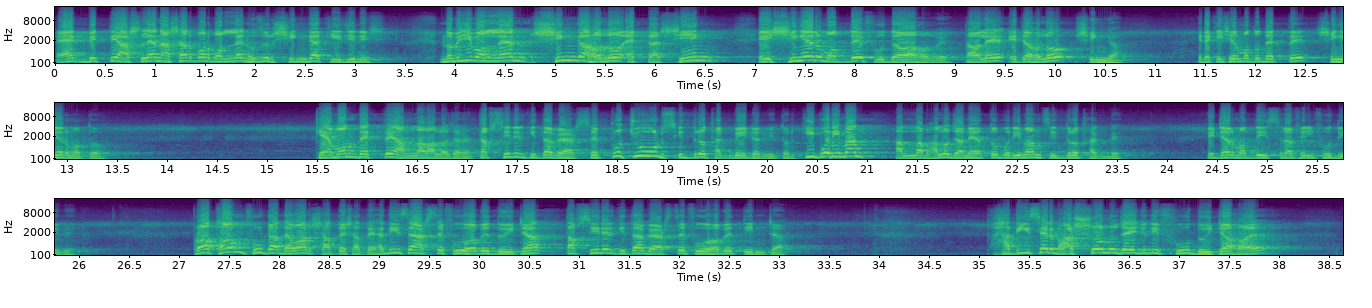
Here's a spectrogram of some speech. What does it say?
এক ব্যক্তি আসলেন, আসার পর বললেন, হুজুর, সিংহা কি জিনিস? নবীজি বললেন, সিংহা হলো একটা সিং, এই সিংয়ের মধ্যে ফু দেওয়া হবে। তাহলে এটা হলো সিংহা। এটা কিসের মতো দেখতে? সিংয়ের মতো। কেমন দেখতে? আল্লাহ ভালো জানেন। তাফসিরের কিতাবে আসছে, প্রচুর ছিদ্র থাকবে এটার ভিতর। কি পরিমাণ? আল্লাহ ভালো জানে, এত পরিমাণ ছিদ্র থাকবে। এটার মধ্যে ইসরাফিল ফু দিবে। প্রথম ফুটা দেওয়ার সাথে সাথে, হাদিসে আসছে ফু হবে দুইটা, তাফসিরের কিতাবে আসছে ফু হবে তিনটা। হাদিসের ভাষ্য অনুযায়ী যদি ফু দুইটা হয়,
